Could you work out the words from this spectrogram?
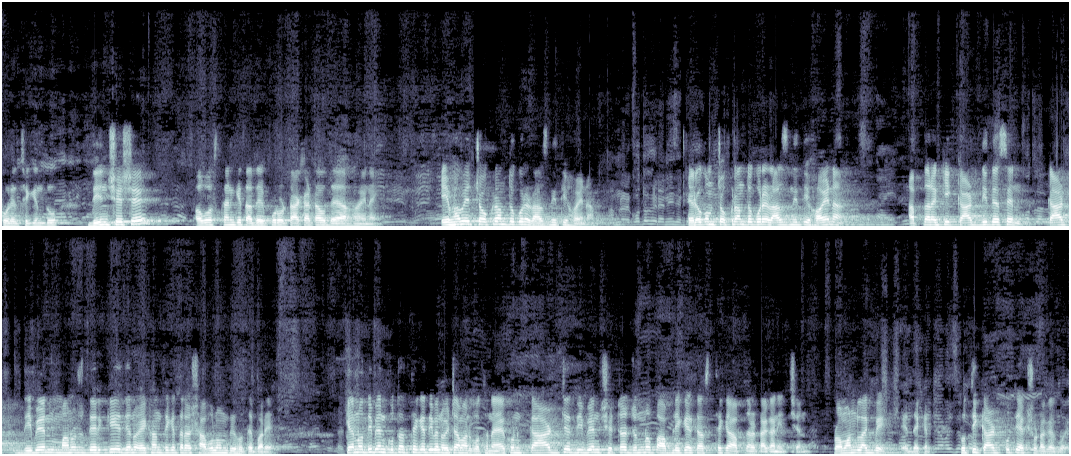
করেছে কিন্তু দিন শেষে অবস্থান কি তাদের পুরো টাকাটাও দেয়া হয় নাই। এভাবে চক্রান্ত করে রাজনীতি হয় না। এরকম চক্রান্ত করে রাজনীতি হয় না। আপনারা কি কার্ড দিতেছেন? কার্ড দিবেন মানুষদেরকে যেন এখান থেকে তারা স্বাবলম্বী হতে পারে। কেন দিবেন? কোথা থেকে দিবেন? ওইটা আমার কথা না। এখন কার্ড যে দিবেন সেটার জন্য পাবলিকের কাছ থেকে আপনারা টাকা নিচ্ছেন। প্রমাণ লাগবে? এ দেখেন প্রতি কার্ড প্রতি একশো টাকা করে।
